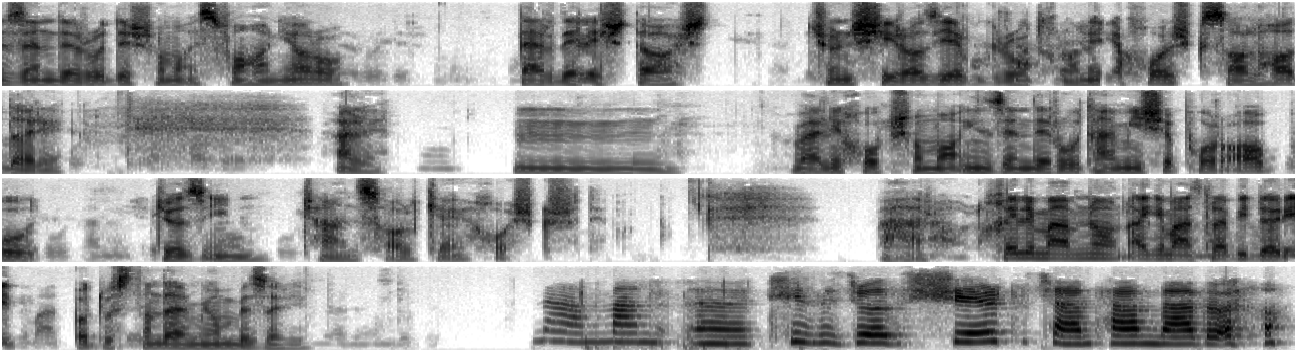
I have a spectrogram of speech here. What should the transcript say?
زنده رود شما اصفهانیا رو در دلش داشت. چون شیراز یک رودخانه خشک سالها داره. بله. ولی خب شما این زنده رود همیشه پر آب بود جز این چند سال که خشک شده. به هر حال. خیلی ممنون. اگه مطلبی دارید با دوستان در میون بذارید. نه من چیزی جز شعر تو چندم ندارم.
